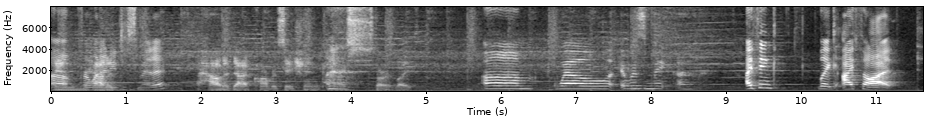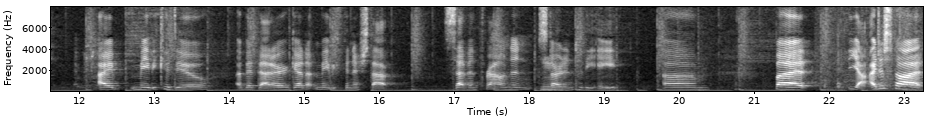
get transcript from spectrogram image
um, for when how I need to submit it. How did that conversation kind of start? Like, Um, well, it was ma- uh, I think like I thought I maybe could do a bit better, get a, maybe finish that seventh round and start Mm. into the eight. Um, but yeah, I just thought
